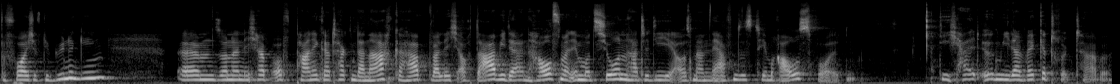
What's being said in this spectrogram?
bevor ich auf die Bühne ging ähm, sondern ich habe oft Panikattacken danach gehabt, weil ich auch da wieder einen Haufen an Emotionen hatte, die aus meinem Nervensystem raus wollten, die ich halt irgendwie da weggedrückt habe.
